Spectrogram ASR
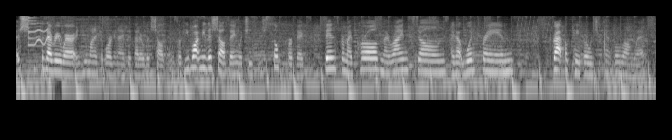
was everywhere and he wanted to organize it better with shelving. So he bought me this shelving, which is just so perfect. Bins for my pearls, my rhinestones, I got wood frames, scrapbook paper, which you can't go wrong with.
